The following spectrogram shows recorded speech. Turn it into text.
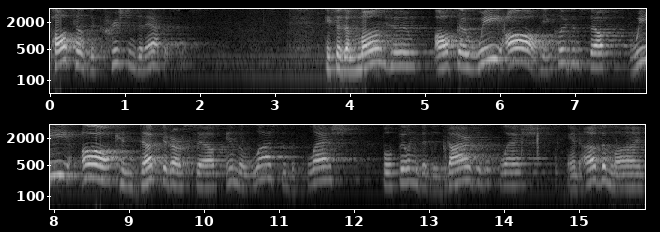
Paul tells the Christians at Ephesus, he says, Among whom also we all, he includes himself, we all conducted ourselves in the lust of the flesh, fulfilling the desires of the flesh and of the mind,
